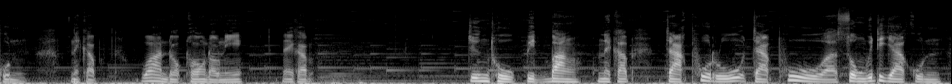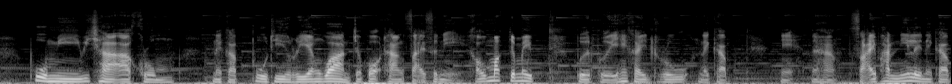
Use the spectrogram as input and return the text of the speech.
คุณนะครับว่านดอกทองเหล่านี้นะครับ จึงถูกปิดบังนะครับ จากผู้รู้จากผู้ทรงวิทยาคุณ ผู้มีวิชาอาคมนะครับ ผู้ที่เลี้ยงว่านเฉพาะทางสายเสน่ห์เขามักจะไม่เปิดเผยให้ใครรู้นะครับ เนี่ยนะฮะสายพันธุ์นี้เลยนะครับ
